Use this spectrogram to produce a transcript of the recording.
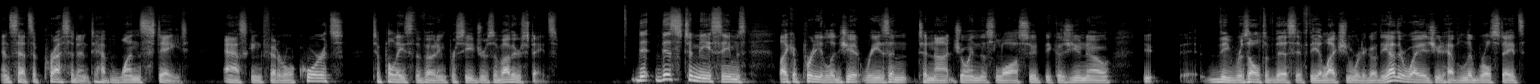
and sets a precedent to have one state asking federal courts to police the voting procedures of other states. Th- this to me seems like a pretty legit reason to not join this lawsuit because you know you, the result of this, if the election were to go the other way, is you'd have liberal states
